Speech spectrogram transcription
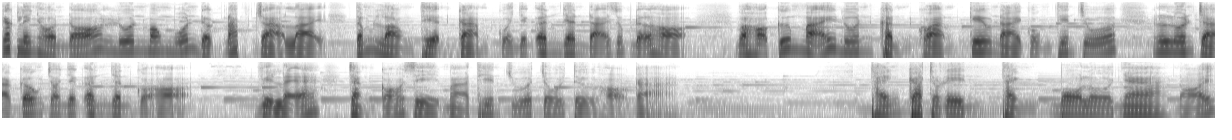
Các linh hồn đó luôn mong muốn được đáp trả lại tấm lòng thiện cảm của những ân nhân đã giúp đỡ họ và họ cứ mãi luôn khẩn khoản kêu nài cùng Thiên Chúa luôn trả công cho những ân nhân của họ. vì lẽ chẳng có gì mà Thiên Chúa chối từ họ cả. Thánh Catherine thành Bologna nói,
